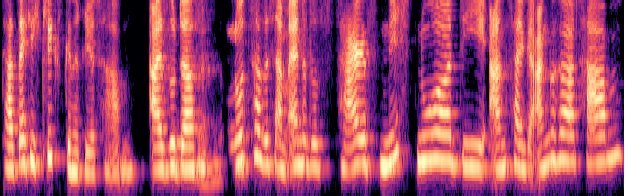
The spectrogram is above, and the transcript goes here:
tatsächlich Klicks generiert haben. Also, dass mhm. Nutzer sich am Ende des Tages nicht nur die Anzeige angehört haben,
